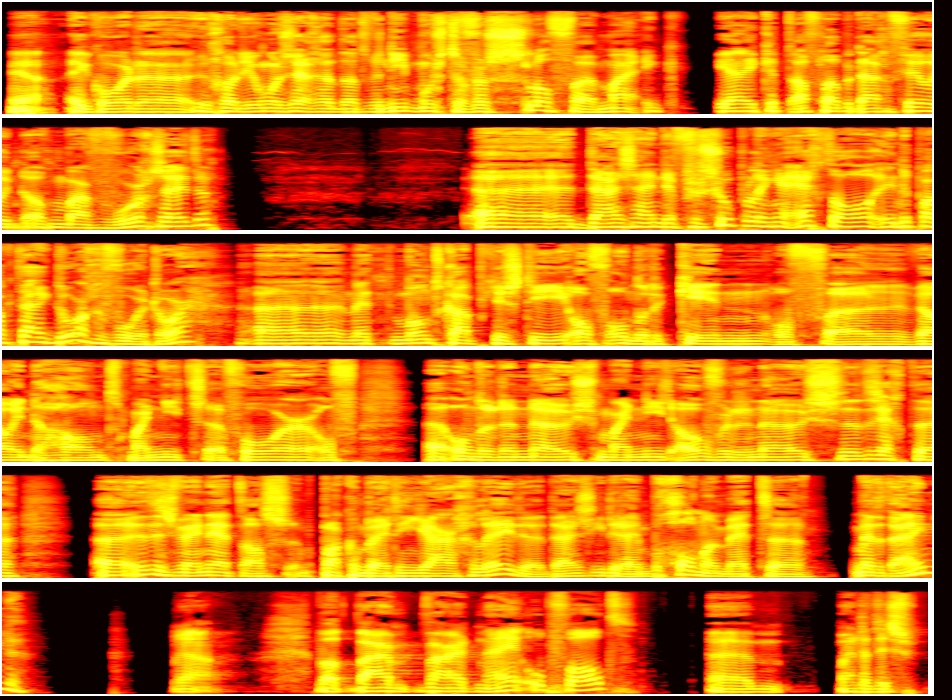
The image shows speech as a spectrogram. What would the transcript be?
Ja, ik hoorde Hugo de Jonge zeggen dat we niet moesten versloffen. Maar ik, ja, ik heb de afgelopen dagen veel in het openbaar vervoer gezeten. Eh, daar zijn de versoepelingen echt al in de praktijk doorgevoerd hoor. Eh, met mondkapjes die of onder de kin of eh, wel in de hand, maar niet voor. Of onder de neus, maar niet over de neus. Dat is echt, het is weer net als pak een beetje een jaar geleden. Daar is iedereen begonnen met, met het einde. Ja. Wat, waar, waar het mij opvalt, ehm, maar dat is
